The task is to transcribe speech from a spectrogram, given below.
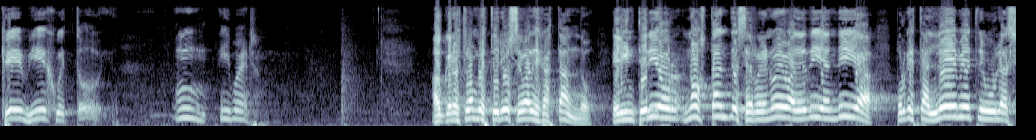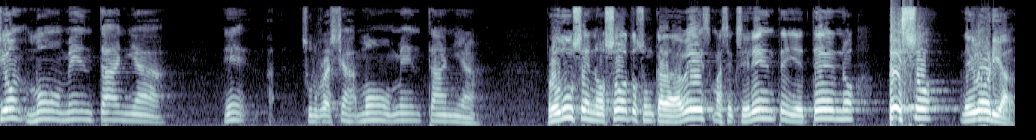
Qué viejo estoy. Mm, y bueno. Aunque nuestro hombre exterior se va desgastando, el interior, no obstante, se renueva de día en día, porque esta leve tribulación momentánea. ¿eh? momentánea. Produce en nosotros un cada vez más excelente y eterno peso de gloria.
